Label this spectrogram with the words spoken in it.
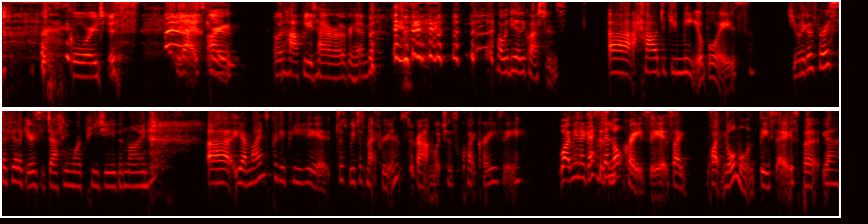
gorgeous. That is I, true. I would happily tower over him. what were the other questions? Uh, how did you meet your boys? Do you want to go first? I feel like yours is definitely more PG than mine. Uh, yeah, mine's pretty PG. It just we just met through Instagram, which is quite crazy. Well, I mean, I guess it's not crazy. It's like quite normal these days, but yeah,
